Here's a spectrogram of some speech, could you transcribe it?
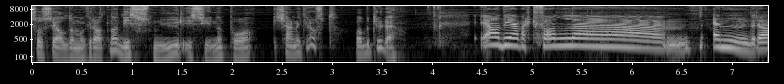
Sosialdemokratene de snur i synet på kjernekraft. Hva betyr det? Ja, de har i hvert fall uh, eh, endra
